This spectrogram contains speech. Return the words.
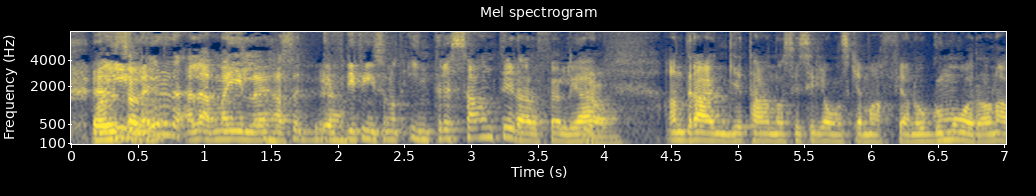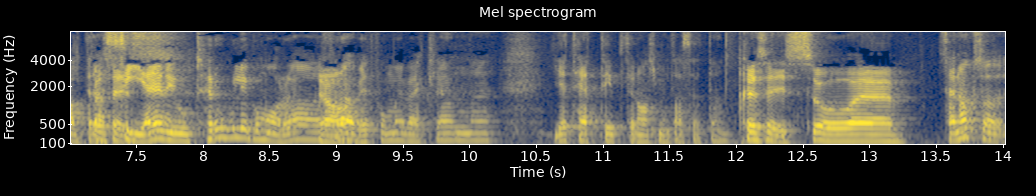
Man eh, gillar ju det där, eller man gillar alltså, det, det finns ju något intressant i det där att följa Ja. Andrangetan och sicilianska maffian och Gomorron och allt det där. Serien är ju otrolig Gomorra Ja. för övrigt. Får man ju verkligen eh, ge ett hett tips till de som inte har sett den. Precis, så... Sen också,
